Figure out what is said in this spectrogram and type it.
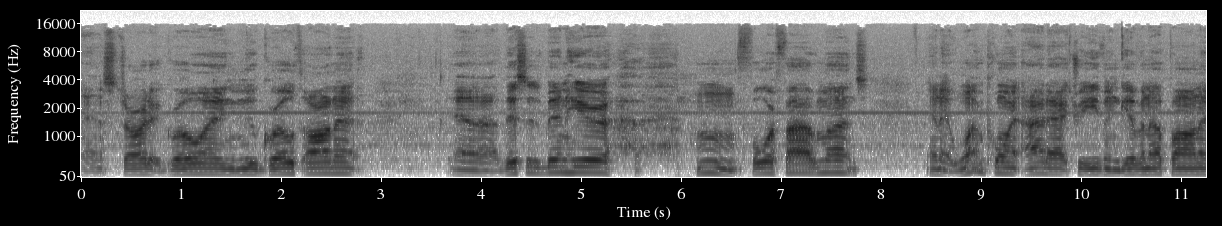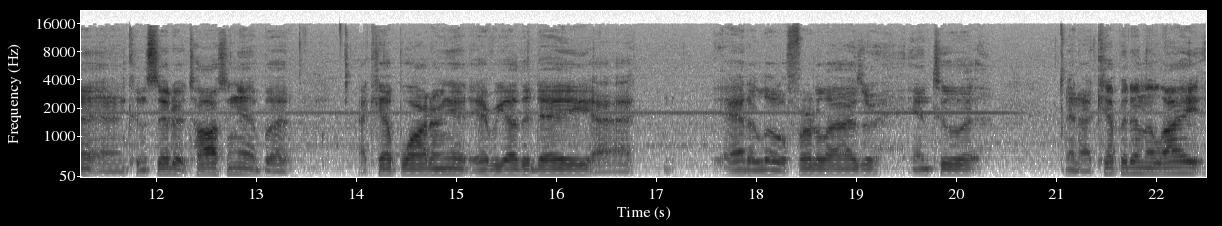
and started growing new growth on it. Uh, this has been here hmm four or five months. And at one point I'd actually even given up on it and considered tossing it but I kept watering it every other day. I add a little fertilizer into it and I kept it in the light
